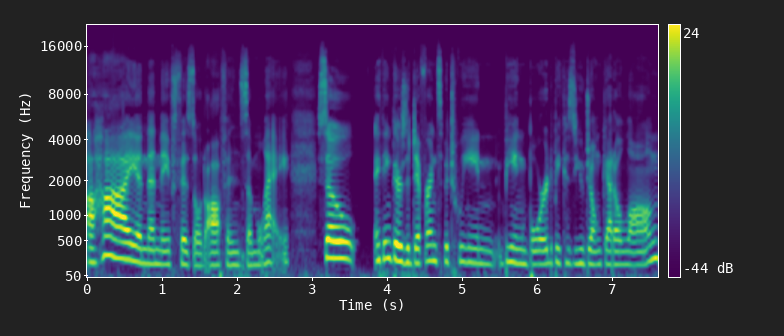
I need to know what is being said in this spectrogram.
a high and then they've fizzled off in some way. So I think there's a difference between being bored because you don't get along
